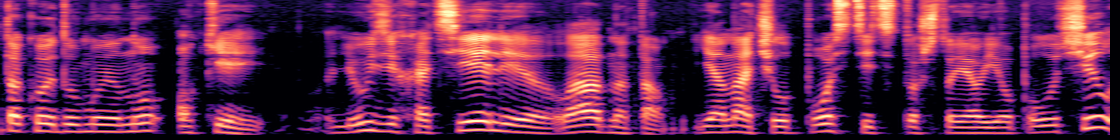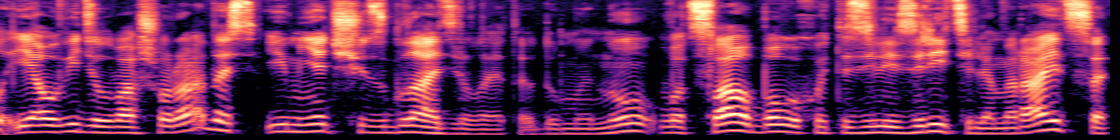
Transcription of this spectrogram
такой думаю, ну, окей, люди хотели, ладно, там, я начал постить то, что я ее получил, и я увидел вашу радость, и мне чуть-чуть сгладило это. Думаю, ну, вот слава богу, хоть и зели- зрителям нравится.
